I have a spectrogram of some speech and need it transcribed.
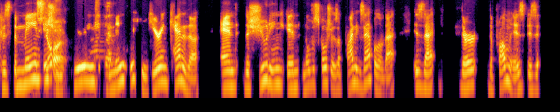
because the main sure. issue here in, the main issue here in Canada and the shooting in Nova Scotia is a prime example of that is that there the problem is is it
